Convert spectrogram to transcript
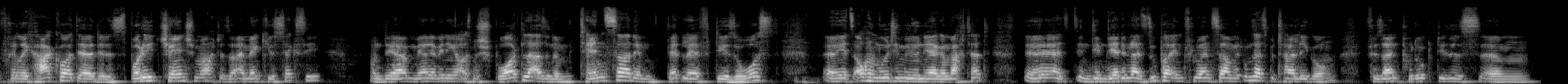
Friedrich Harcourt, der, der das Body Change macht, also I Make You Sexy. Und der mehr oder weniger aus dem Sportler, also einem Tänzer, dem Detlef de Soest, äh, jetzt auch einen Multimillionär gemacht hat, äh, indem der den als Super-Influencer mit Umsatzbeteiligung für sein Produkt dieses ähm, äh,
